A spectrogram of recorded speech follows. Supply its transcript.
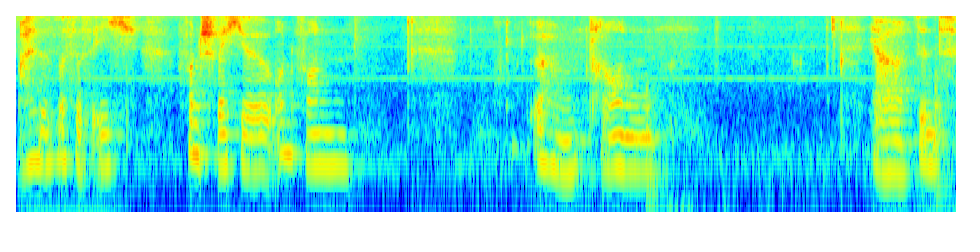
also was weiß ich, von Schwäche und von ähm, Frauen, ja, sind,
